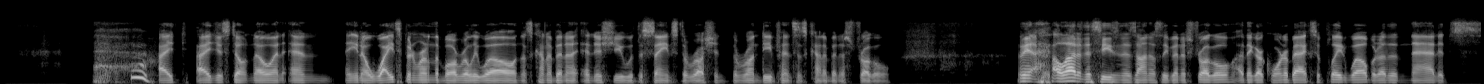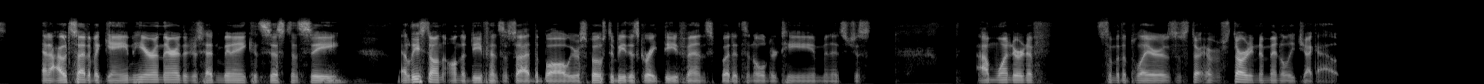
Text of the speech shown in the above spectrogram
I I just don't know. And and you know, White's been running the ball really well, and that's kind of been a, an issue with the Saints. The Russian the run defense has kind of been a struggle. I mean, a lot of the season has honestly been a struggle. I think our cornerbacks have played well, but other than that, it's and outside of a game here and there, there just hadn't been any consistency. At least on on the defensive side of the ball, we were supposed to be this great defense, but it's an older team, and it's just. I'm wondering if some of the players are, start, are starting to mentally check out.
